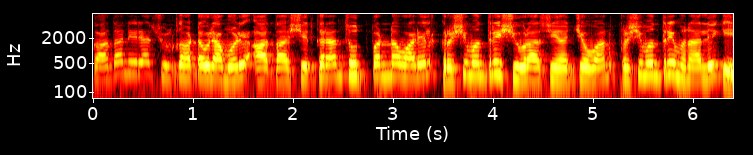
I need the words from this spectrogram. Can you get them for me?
कांदा निर्यात शुल्क हटवल्यामुळे आता शेतकऱ्यांचं उत्पन्न वाढेल. कृषी मंत्री शिवराज सिंह चौहान कृषी मंत्री म्हणाले की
